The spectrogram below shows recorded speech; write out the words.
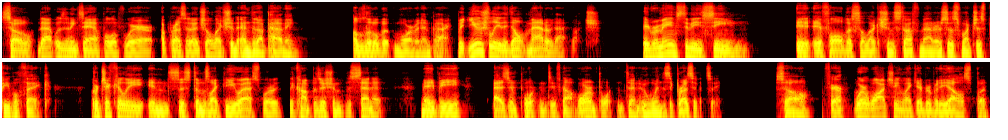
So that was an example of where a presidential election ended up having a little bit more of an impact. But usually they don't matter that much. It remains to be seen if all this election stuff matters as much as people think, particularly in systems like the US, where the composition of the Senate may be as important, if not more important, than who wins the presidency. So fair. We're watching like everybody else, but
